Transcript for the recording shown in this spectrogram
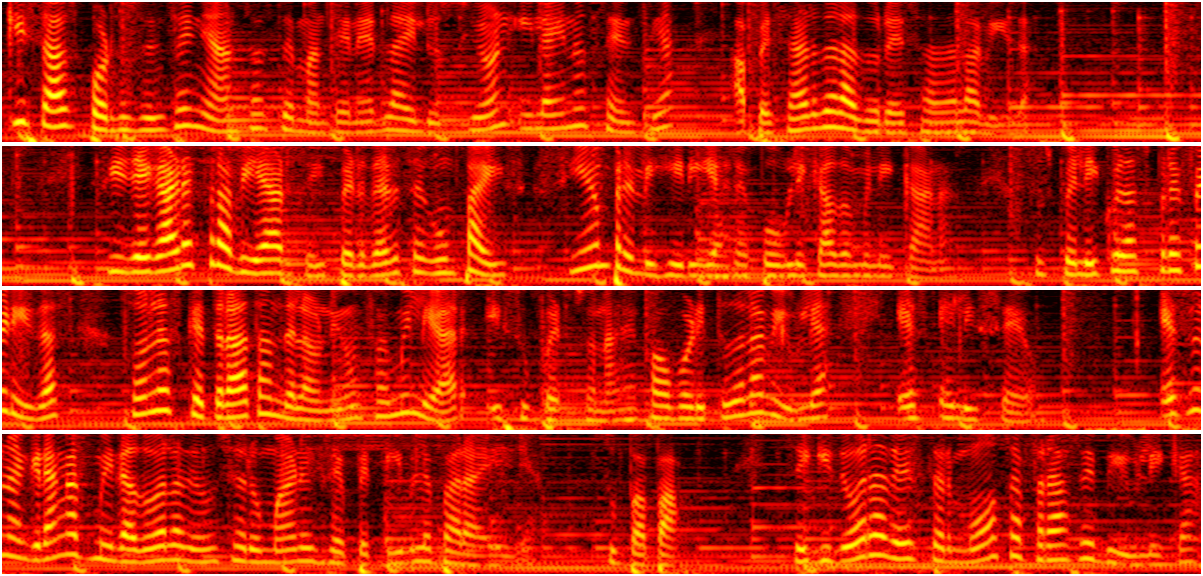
quizás por sus enseñanzas de mantener la ilusión y la inocencia a pesar de la dureza de la vida. Si llegara a extraviarse y perderse en un país, siempre elegiría República Dominicana. Sus películas preferidas son las que tratan de la unión familiar y su personaje favorito de la Biblia es Eliseo. Es una gran admiradora de un ser humano irrepetible para ella, su papá, Seguidora de esta hermosa frase bíblica,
